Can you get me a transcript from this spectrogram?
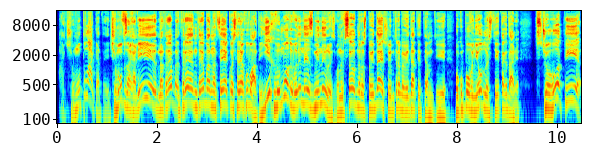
А чому плакати? Чому взагалі не треба, тре- не треба на це якось реагувати? Їх вимоги вони не змінились. Вони все одно розповідають, що їм треба віддати там ті окуповані області і так далі. З чого ти, е,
